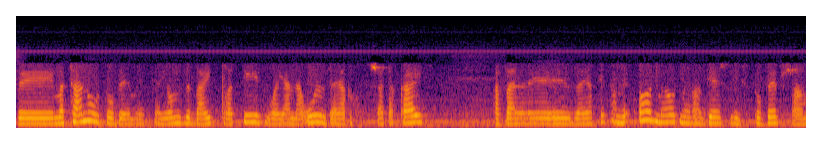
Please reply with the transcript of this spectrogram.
ומצאנו אותו באמת. היום זה בית פרטי, והוא היה נעול, זה היה בחופשת הקיץ, אבל אה, זה היה קטע מאוד מאוד מרגש להסתובב שם,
